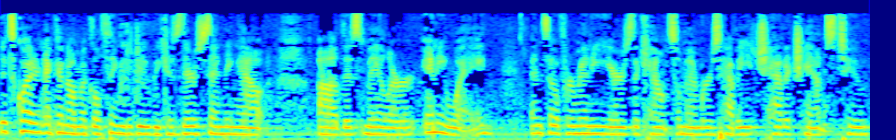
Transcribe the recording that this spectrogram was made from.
It's quite an economical thing to do because they're sending out uh, this mailer anyway. And so for many years, the council members have each had a chance to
